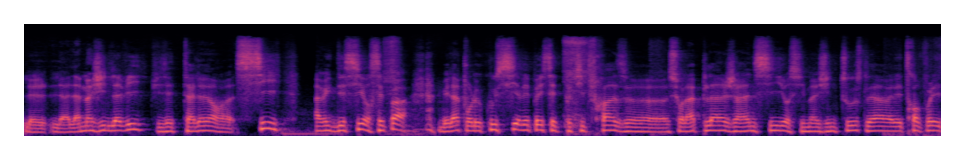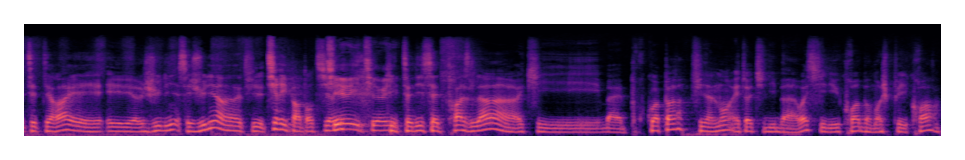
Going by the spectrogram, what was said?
la, la- la magie de la vie. Tu disais tout à l'heure, euh, si, avec des si, on sait pas. Mais là, pour le coup, s'il n'y avait pas eu cette petite phrase euh, sur la plage à Annecy, on s'imagine tous, là, les trampolines, etc. Et, et euh, Julien, c'est Julien, hein, Thierry, pardon, Thierry, Thierry, Thierry. qui te dit cette phrase-là, euh, qui, bah, pourquoi pas, finalement. Et toi, tu dis, bah ouais, s'il y croit, bah moi, je peux y croire.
